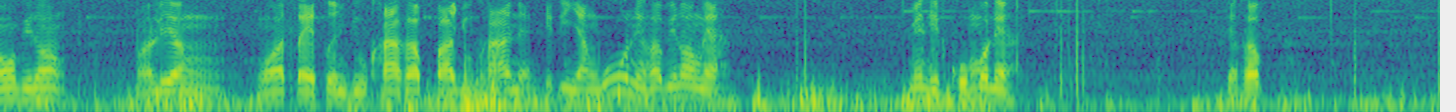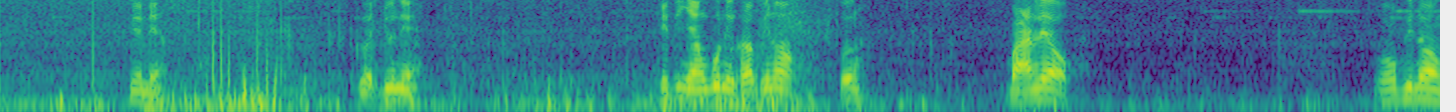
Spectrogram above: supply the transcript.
เอาพี่น้องมาเลี้ยงหัวแต่ต้นยูคาครับปลายูคาเนี่ยเห็ดอีหยังวู้เนี่ยครับพี่น้องเนี่ยแม่นเห็ดขมบ่เนี่ยเนี่ยครับเนี่ยเนี่ยเกิดอยู่นี่เห็ดอีหยังวู้นี่ครับพี่น้องเพิ่งบานแล้วโอ้พี่น้อง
